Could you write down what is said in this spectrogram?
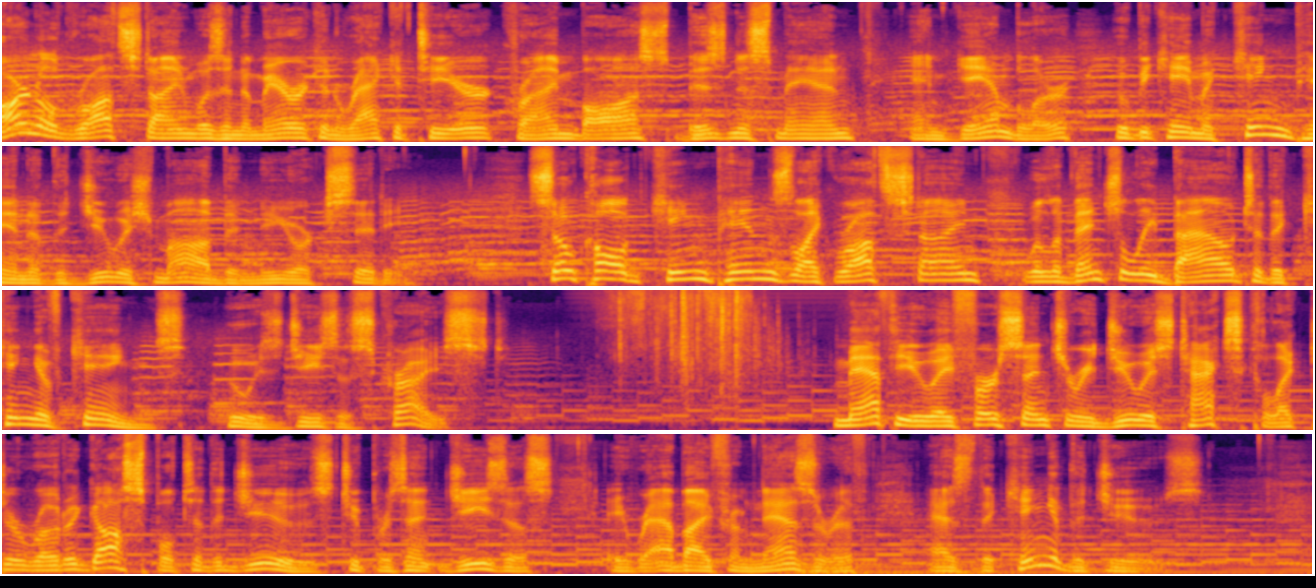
Arnold Rothstein was an American racketeer, crime boss, businessman, and gambler who became a kingpin of the Jewish mob in New York City. So called kingpins like Rothstein will eventually bow to the King of Kings, who is Jesus Christ. Matthew, a first century Jewish tax collector, wrote a gospel to the Jews to present Jesus, a rabbi from Nazareth, as the King of the Jews.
